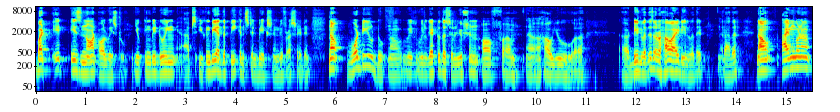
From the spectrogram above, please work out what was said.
but it is not always true. You can be doing you can be at the peak and still be extremely frustrated. Now what do you do? Now we'll, we'll get to the solution of um, uh, how you uh, uh, deal with this or how I deal with it rather now I'm gonna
